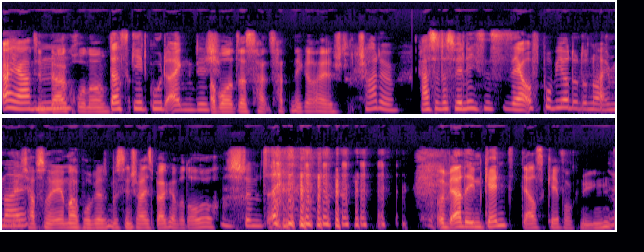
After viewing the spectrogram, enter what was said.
Ah ja, den hm, Berg runter. das geht gut eigentlich. aber das hat, das hat nicht gereicht. Schade. Hast du das wenigstens sehr oft probiert oder nur einmal? Ich habe es nur einmal probiert, ich muss den scheiß Berg ja wieder hoch. Das Stimmt. Und wer den kennt, der ist kein Vergnügen.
